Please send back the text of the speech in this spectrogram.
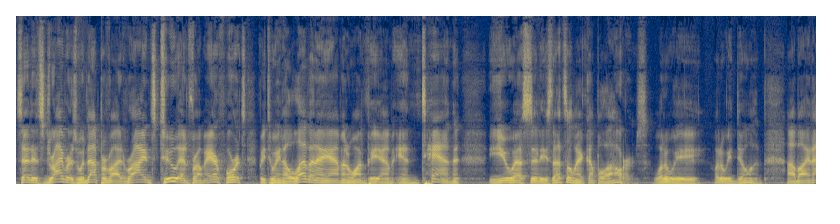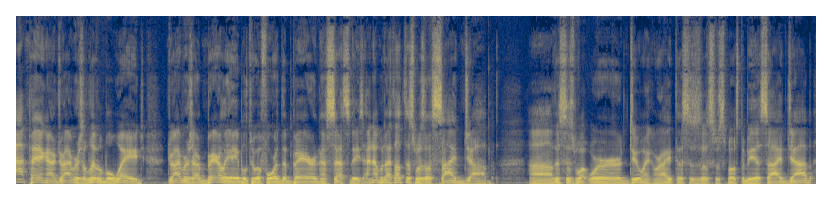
said its drivers would not provide rides to and from airports between 11 a.m. and 1 p.m. in 10 U.S. cities. That's only a couple hours. What are we? What are we doing? Uh, by not paying our drivers a livable wage, drivers are barely able to afford the bare necessities. I know, but I thought this was a side job. Uh, this is what we're doing, right? This is this was supposed to be a side job.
